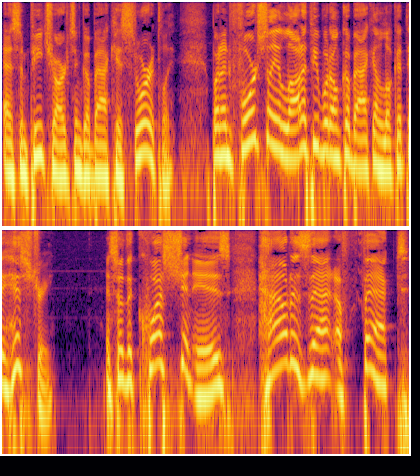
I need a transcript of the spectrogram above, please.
S&P charts and go back historically. But unfortunately a lot of people don't go back and look at the history. And so the question is, how does that affect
